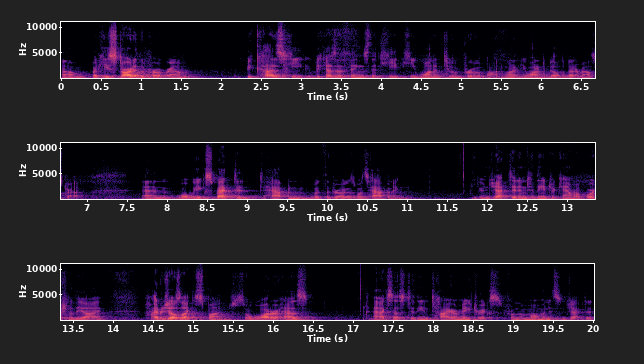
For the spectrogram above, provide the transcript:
Um, but he started the program because he because of the things that he, he wanted to improve upon. He wanted, he wanted to build a better mousetrap. And what we expected to happen with the drug is what's happening. You inject it into the intercameral portion of the eye. Hydrogel is like a sponge, so water has access to the entire matrix from the moment it's injected.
